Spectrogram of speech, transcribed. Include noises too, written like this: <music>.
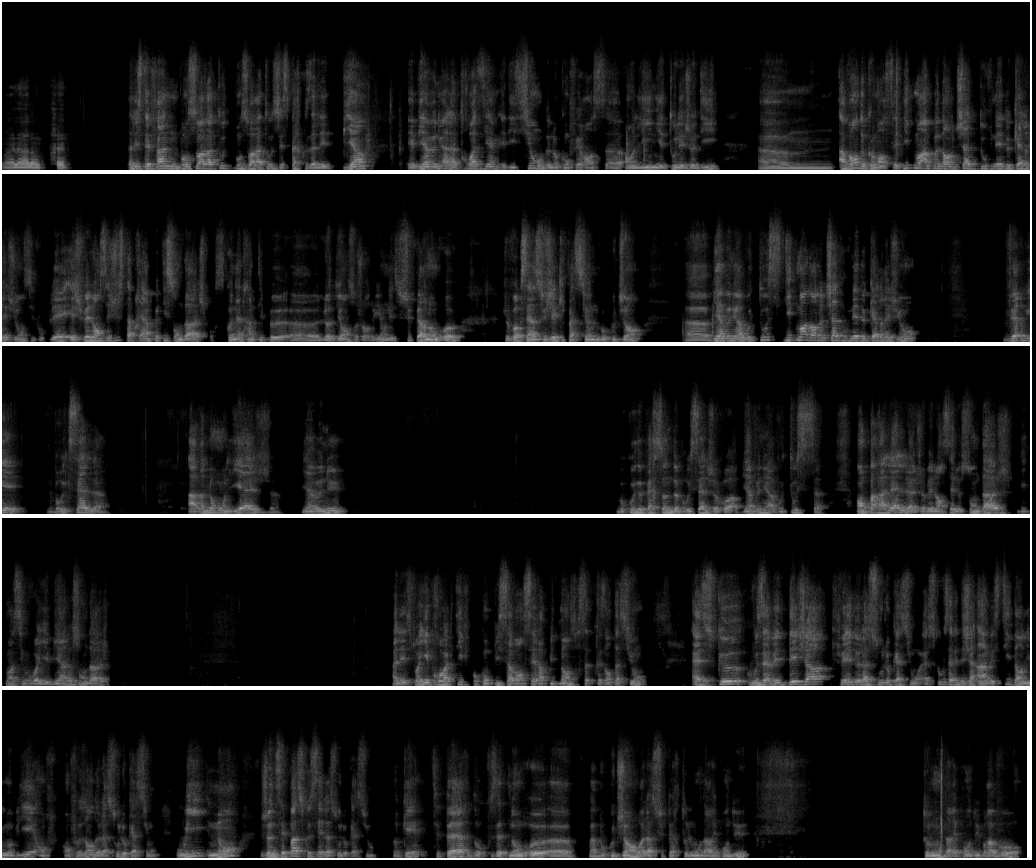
Voilà, donc prêt. Salut Stéphane, bonsoir à toutes, bonsoir à tous. J'espère que vous allez bien et bienvenue à la troisième édition de nos conférences euh, en ligne tous les jeudis. Euh, avant de commencer, dites-moi un peu dans le chat d'où venez, de quelle région, s'il vous plaît. Et je vais lancer juste après un petit sondage pour connaître un petit peu euh, l'audience aujourd'hui. On est super nombreux. Je vois que c'est un sujet qui passionne beaucoup de gens. Bienvenue à vous tous. Dites-moi dans le chat, vous venez de quelle région Verviers, Bruxelles, Arlon, Liège. Bienvenue. Beaucoup de personnes de Bruxelles, je vois. Bienvenue à vous tous. En parallèle, je vais lancer le sondage. Dites-moi si vous voyez bien le sondage. Allez, soyez proactifs pour qu'on puisse avancer rapidement sur cette présentation. Est-ce que vous avez déjà fait de la sous-location? Est-ce que vous avez déjà investi dans l'immobilier en, faisant de la sous-location? Oui, non, je ne sais pas ce que c'est la sous-location. Ok, super. Donc, vous êtes nombreux, euh, bah, beaucoup de gens. Voilà, super, tout le monde a répondu. Tout le monde a répondu, bravo.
